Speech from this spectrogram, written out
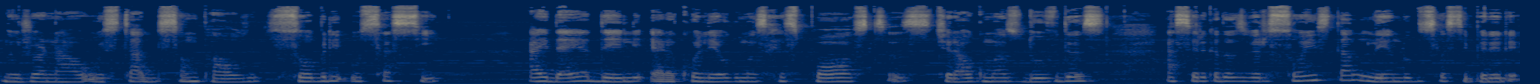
no jornal O Estado de São Paulo sobre o Saci. A ideia dele era colher algumas respostas, tirar algumas dúvidas acerca das versões da lenda do Saci Pererê.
